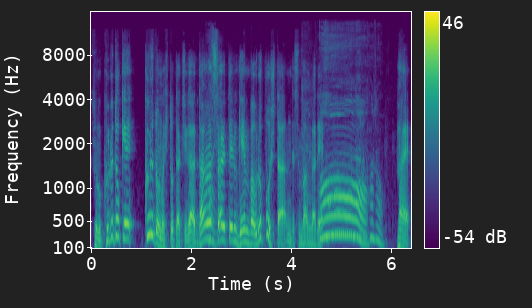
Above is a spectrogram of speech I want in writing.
そのクルド系クルドの人たちが弾圧されている現場をルポしたんです、漫画で。なるあほど。はい。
